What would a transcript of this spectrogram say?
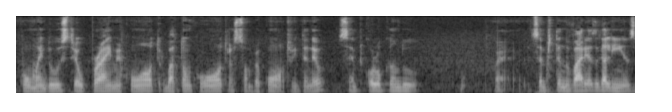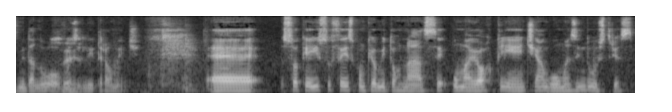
com uma indústria, o primer com outro, o batom com outro, a sombra com outro, entendeu? Sempre colocando, é, sempre tendo várias galinhas me dando ovos, Sim. literalmente. É, só que isso fez com que eu me tornasse o maior cliente em algumas indústrias.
